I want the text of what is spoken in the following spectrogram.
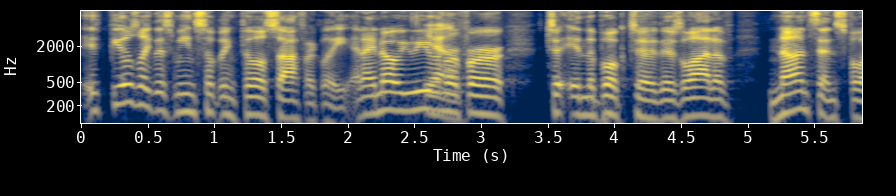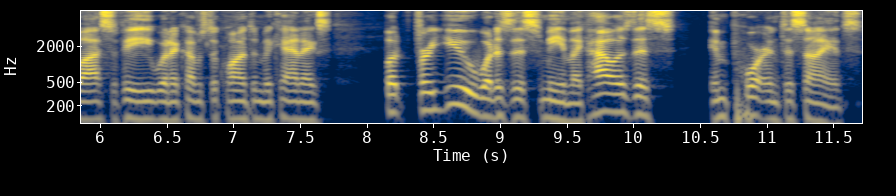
it feels like this means something philosophically. And I know you even yeah. refer to in the book to there's a lot of nonsense philosophy when it comes to quantum mechanics. But for you, what does this mean? Like, how is this important to science?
